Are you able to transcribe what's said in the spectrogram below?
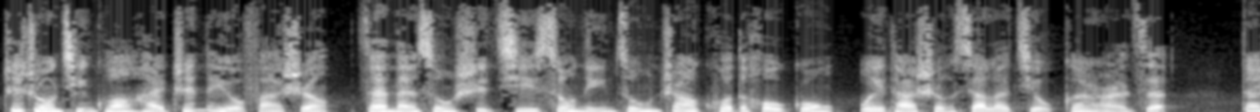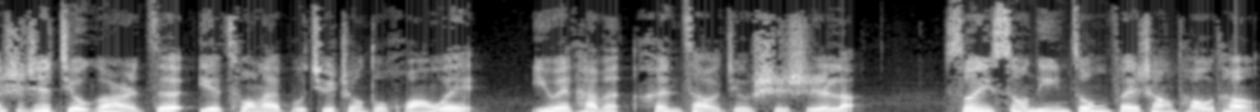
这种情况还真的有发生在南宋时期，宋宁宗赵括的后宫为他生下了九个儿子，但是这九个儿子也从来不去争夺皇位，因为他们很早就逝世了，所以宋宁宗非常头疼，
